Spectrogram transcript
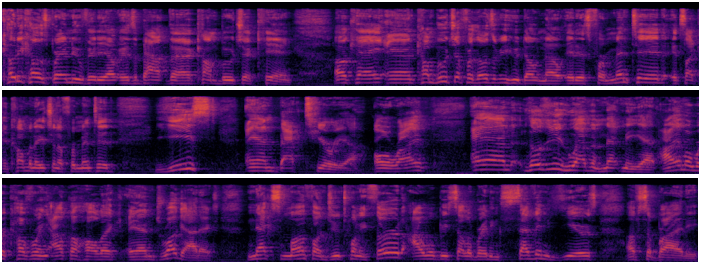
Cody Ko's brand new video is about the Kombucha King, okay? And kombucha, for those of you who don't know, it is fermented, it's like a combination of fermented yeast and bacteria, all right? And those of you who haven't met me yet, I am a recovering alcoholic and drug addict. Next month on June 23rd, I will be celebrating seven years of sobriety.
